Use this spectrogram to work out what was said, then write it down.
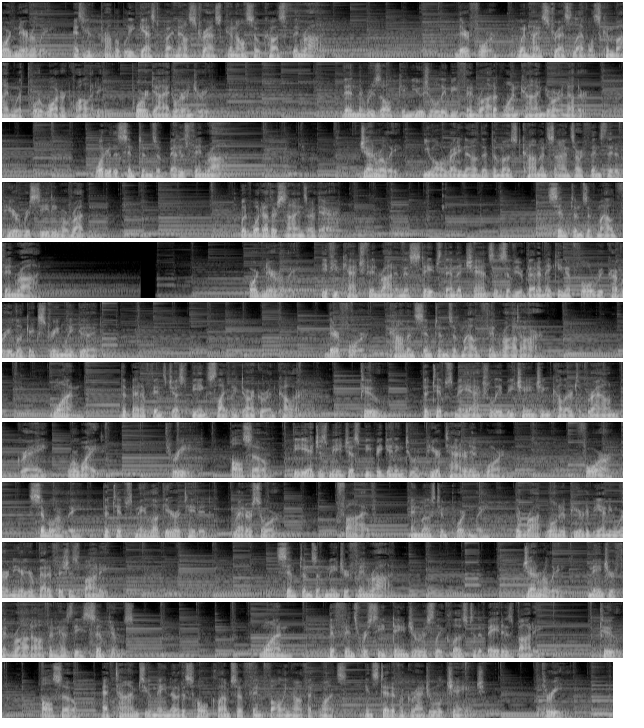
Ordinarily, as you've probably guessed by now stress can also cause fin rot. Therefore, when high stress levels combine with poor water quality, poor diet or injury, then the result can usually be fin rot of one kind or another. What are the symptoms of betta's fin rot? Generally, you already know that the most common signs are fins that appear receding or rotten. But what other signs are there? Symptoms of mild fin rot. Ordinarily, if you catch fin rot in this stage then the chances of your betta making a full recovery look extremely good. Therefore, common symptoms of mild fin rot are 1. The betta fins just being slightly darker in color. 2. The tips may actually be changing color to brown, gray, or white. 3. Also, the edges may just be beginning to appear tattered and worn. 4. Similarly, the tips may look irritated, red or sore. 5. And most importantly, the rot won't appear to be anywhere near your betta fish's body. Symptoms of major fin rot. Generally, major fin rot often has these symptoms. 1. The fins recede dangerously close to the betta's body. 2. Also, at times you may notice whole clumps of fin falling off at once, instead of a gradual change. 3.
